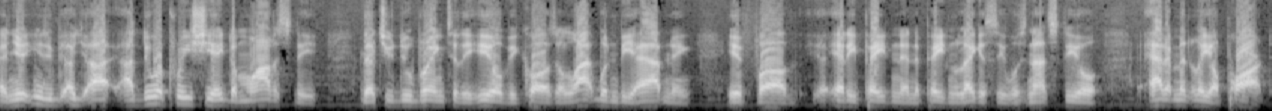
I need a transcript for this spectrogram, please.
And you, you I, I do appreciate the modesty that you do bring to the hill because a lot wouldn't be happening if uh, Eddie Payton and the Payton legacy was not still adamantly a part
